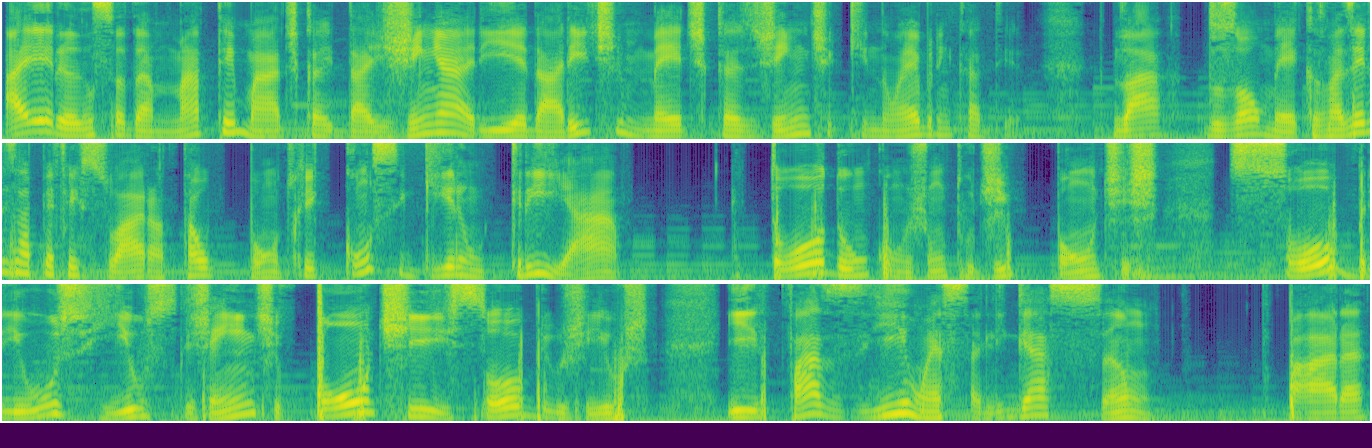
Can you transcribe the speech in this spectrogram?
a herança da matemática e da engenharia, da aritmética, gente que não é brincadeira, lá dos Olmecas, mas eles aperfeiçoaram a tal ponto que conseguiram criar todo um conjunto de pontes sobre os rios, gente, pontes sobre os rios e faziam essa ligação para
